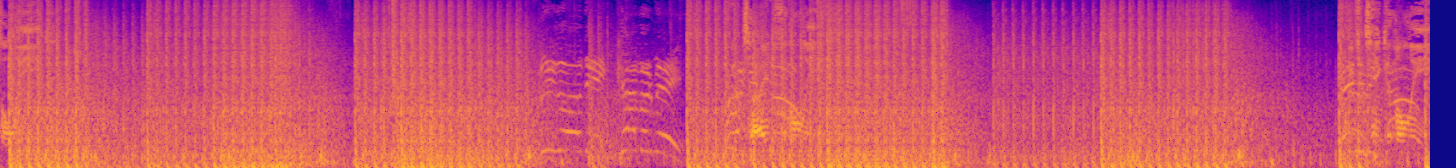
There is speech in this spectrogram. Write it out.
the lead. Reloading! Cover me! We're tied for the lead. We've taken the lead.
